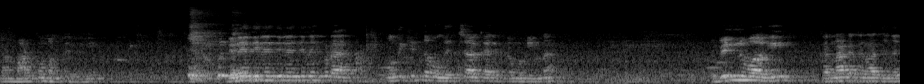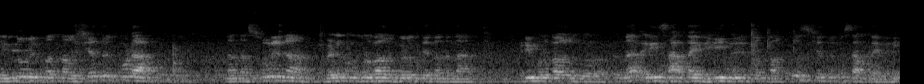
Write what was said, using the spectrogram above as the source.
ನಾನು ಮಾಡ್ಕೊಂಬರ್ತಾ ಇದ್ದೀನಿ. ದಿನೇ ದಿನೇ ದಿನೇ ದಿನೇ ಕೂಡ ಒಂದಕ್ಕಿಂತ ಒಂದು ಹೆಚ್ಚಾದ ಕಾರ್ಯಕ್ರಮಗಳನ್ನ ವಿಭಿನ್ನವಾಗಿ ಕರ್ನಾಟಕ ರಾಜ್ಯದಲ್ಲಿ ಇನ್ನೂರ ಇಪ್ಪತ್ನಾಲ್ಕು ಕ್ಷೇತ್ರ ಕೂಡ ನನ್ನ ಸೂರ್ಯನ ಬೆಳಕು ಮುಳುಬಾಗಲು ಬೀಳುತ್ತೆ ಅನ್ನೋದನ್ನ ಇಡೀ ಮುಳುಬಾಗಲು ಇಡೀ ಸಾರ್ತಾ ಇದ್ದೀನಿ. ಇನ್ನೂರ ಇಪ್ಪತ್ನಾಲ್ಕು ಕ್ಷೇತ್ರಕ್ಕೂ ಸಾರ್ತಾ ಇದ್ದೀನಿ.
